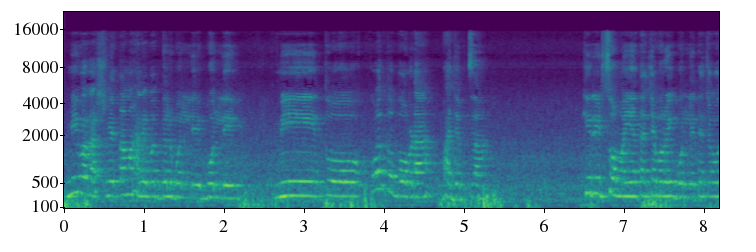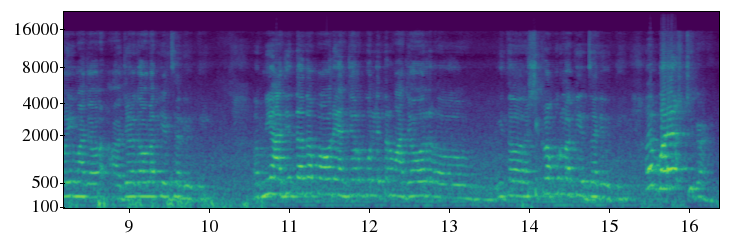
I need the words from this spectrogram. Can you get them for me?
मी बघा श्वेता महालेबद्दल बोलले बोलले. मी तो कोण तो बोबडा भाजपचा? किरीट सोमय्या त्याच्यावरही बोलले. त्याच्यावरही माझ्यावर जळगावला केस झाली होती. मी अजितदादा पवार यांच्यावर बोलले तर माझ्यावर इथं शिक्रापूरला केस झाली होती. बऱ्याच ठिकाणी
